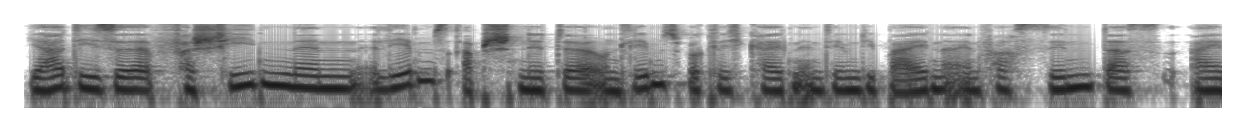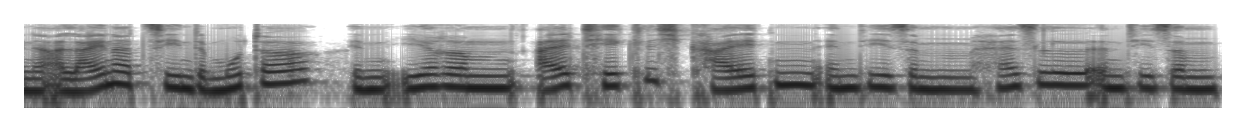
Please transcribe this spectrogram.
ja diese verschiedenen Lebensabschnitte und Lebenswirklichkeiten, in denen die beiden einfach sind, dass eine alleinerziehende Mutter in ihren Alltäglichkeiten, in diesem Hassel, in diesem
